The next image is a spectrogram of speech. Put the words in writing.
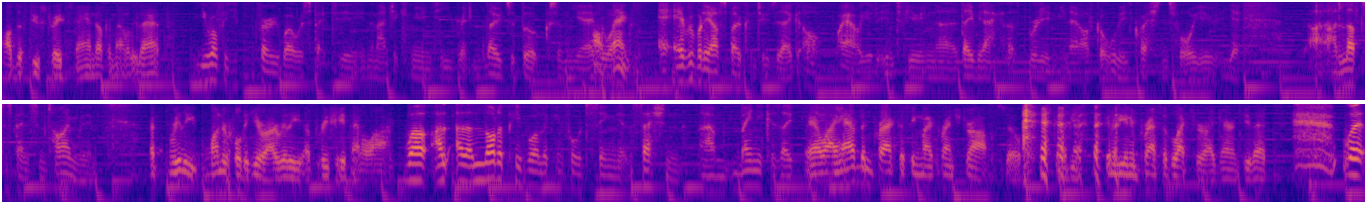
I'll just do straight stand up, and that'll be that. You're obviously very well respected in, the magic community. You've written loads of books, and yeah, Oh, everyone, thanks. e- everybody I've spoken to today, go, oh wow, you're interviewing uh, David Acer. That's brilliant. You know, I've got all these questions for you. Yeah, I, I'd love to spend some time with him. That's really wonderful to hear. I really appreciate that a lot. Well, a, a lot of people are looking forward to seeing you at the session, um, mainly because they. Well, I have been practicing my French drop, so it's going to be an impressive lecture. I guarantee that. Well,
